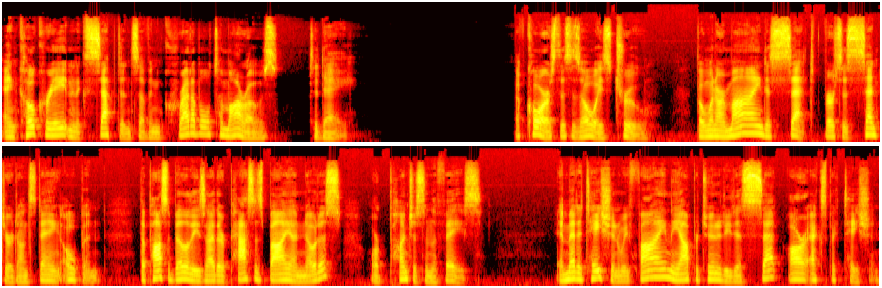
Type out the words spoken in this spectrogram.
and co create an acceptance of incredible tomorrows today. Of course, this is always true. But when our mind is set versus centered on staying open, the possibilities either pass us by unnoticed or punch us in the face. In meditation, we find the opportunity to set our expectation.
